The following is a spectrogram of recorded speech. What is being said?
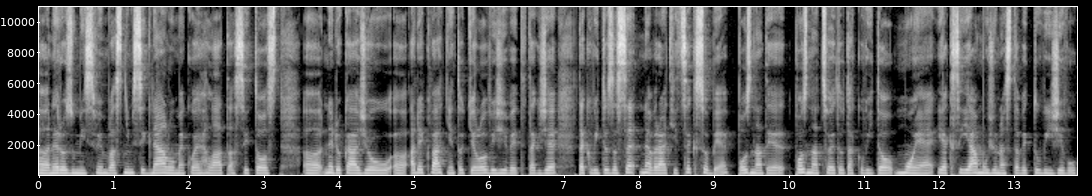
uh, nerozumí svým vlastním signálům, jako je hlad a sytost, uh, nedokážou adekvátně to tělo vyživit, takže takový to zase navrátit se k sobě, poznat, je, poznat, co je to takový to moje, jak si já můžu nastavit tu výživu,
